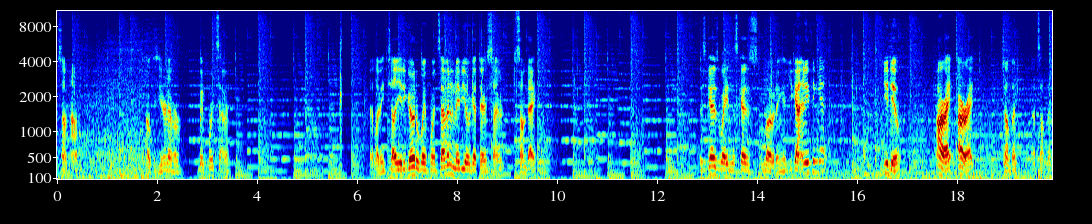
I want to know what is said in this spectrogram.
Somehow. Oh, because you don't have a waypoint 7. let me tell you to go to waypoint 7 and maybe you'll get there some someday. Guy's waiting, this guy's loading. Have you got anything yet? You do. Alright, alright. Something. That's something.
